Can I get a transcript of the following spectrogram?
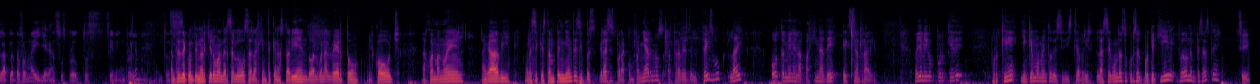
la plataforma y llegan sus productos sin ningún problema. ¿no? Antes de continuar, quiero mandar saludos a la gente que nos está viendo, al buen Alberto, el coach, a Juan Manuel, a Gaby. Ahora sí que están pendientes y pues gracias por acompañarnos a través del Facebook Live o también en la página de Exxon Radio. Oye amigo, ¿por qué, de, ¿por qué y en qué momento decidiste abrir la segunda sucursal? Porque aquí fue donde empezaste. Sí.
